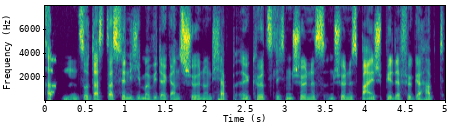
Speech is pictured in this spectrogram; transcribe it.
Ähm, so das, das finde ich immer wieder ganz schön. Und ich habe äh, kürzlich ein schönes, ein schönes Beispiel dafür gehabt.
